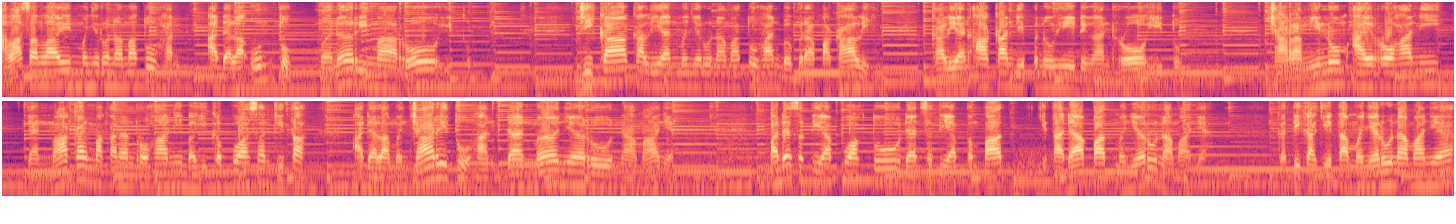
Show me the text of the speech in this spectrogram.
Alasan lain menyeru nama Tuhan adalah untuk menerima roh itu. Jika kalian menyeru nama Tuhan beberapa kali, kalian akan dipenuhi dengan roh itu. Cara minum air rohani dan makan makanan rohani bagi kepuasan kita adalah mencari Tuhan dan menyeru namanya. Pada setiap waktu dan setiap tempat kita dapat menyeru namanya. Ketika kita menyeru namanya,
